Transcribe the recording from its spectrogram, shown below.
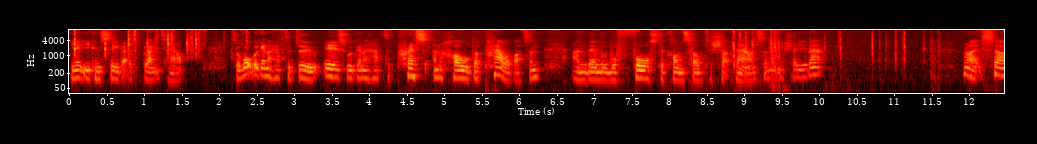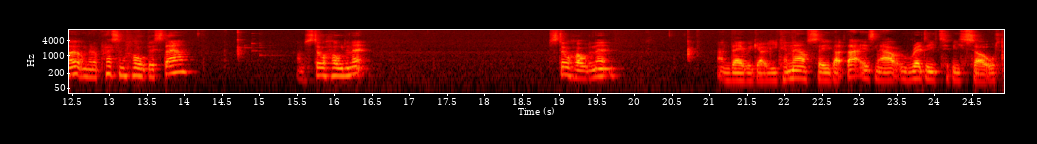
Yet you can see that it's blanked out. So what we're going to have to do is we're going to have to press and hold the power button and then we will force the console to shut down. So let me show you that. Right, so I'm going to press and hold this down. I'm still holding it. Still holding it. And there we go. You can now see that that is now ready to be sold.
